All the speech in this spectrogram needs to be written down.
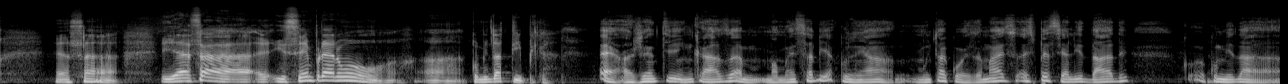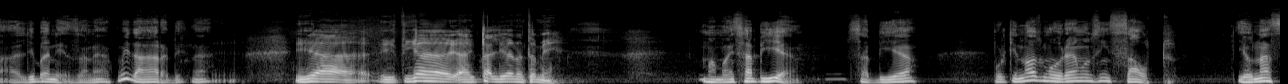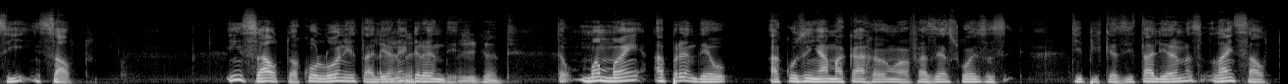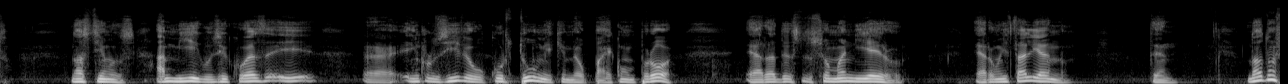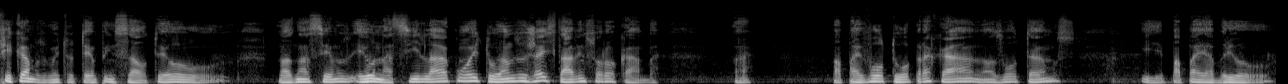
Essa, e essa e sempre era um, a comida típica. É, a gente em casa, mamãe sabia cozinhar muita coisa, mas a especialidade comida libanesa, né? Comida árabe, né? E, a, e tinha a italiana também. Mamãe sabia, sabia, porque nós moramos em Salto. Eu nasci em Salto. Em Salto, a colônia italiana é, é grande. Gigante. Então, mamãe aprendeu a cozinhar macarrão, a fazer as coisas típicas italianas lá em Salto. Nós tínhamos amigos e coisas, e uh, inclusive o curtume que meu pai comprou era do, do seu maniero, era um italiano. Entende? Nós não ficamos muito tempo em Salto. Eu nós nascemos, eu nasci lá com oito anos, eu já estava em Sorocaba. Né? Papai voltou para cá, nós voltamos e papai abriu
